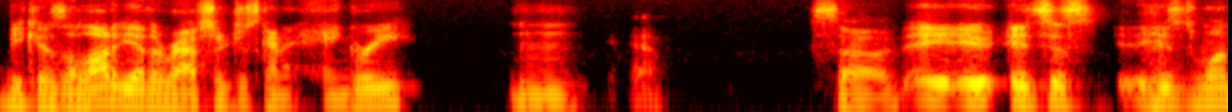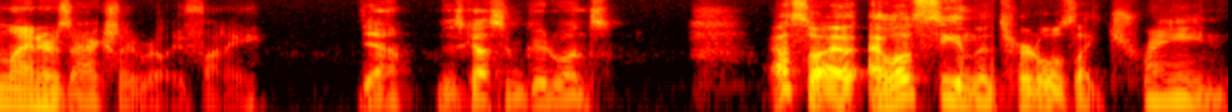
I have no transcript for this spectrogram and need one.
because a lot of the other Raphs are just kind of angry. Mhm. So it, it- it's just, his one liners are actually really funny. Yeah, he's got some good ones. Also, I, I love seeing the turtles like train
